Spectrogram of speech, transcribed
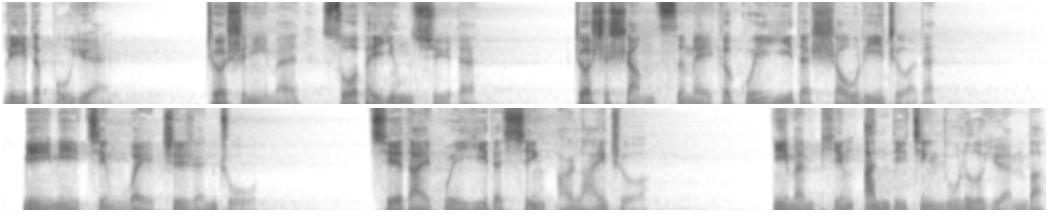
离得不远。这是你们所被应许的，这是赏赐每个皈依的守礼者的。秘密敬畏至人主，且待皈依的心而来者。 你们平安地进入乐园吧，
